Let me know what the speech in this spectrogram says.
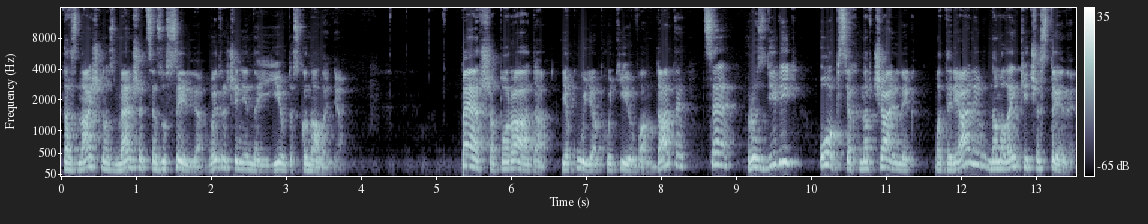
та значно зменшиться зусилля, витрачені на її вдосконалення. Перша порада, яку я б хотів вам дати, це розділіть обсяг навчальних матеріалів на маленькі частини.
